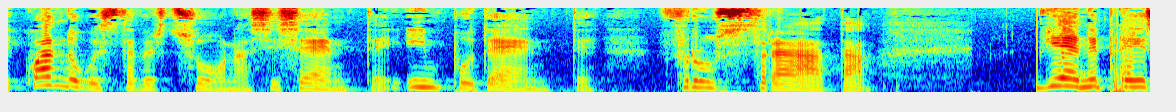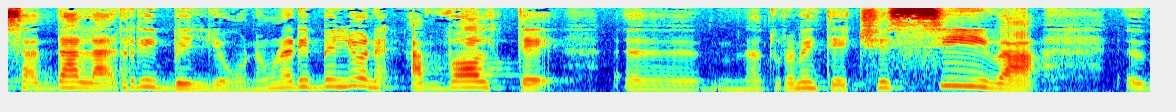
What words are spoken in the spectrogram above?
e quando questa persona si sente impotente, frustrata, viene presa dalla ribellione, una ribellione a volte eh, naturalmente eccessiva eh,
